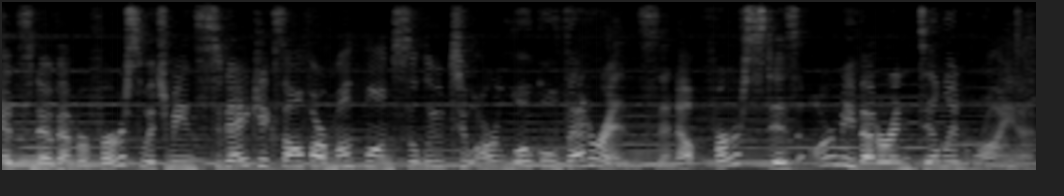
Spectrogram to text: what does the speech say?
November 1st, which means today kicks off our month-long salute to our local veterans. And up first is Army veteran Dylan Ryan.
